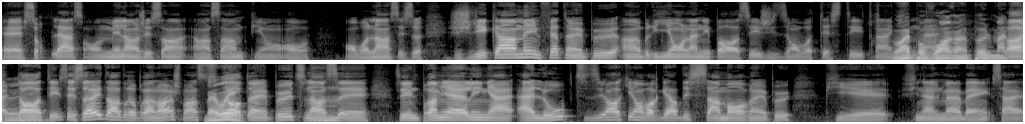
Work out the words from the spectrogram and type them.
euh, sur place, on va mélanger ça en- ensemble, puis on, on- on va lancer ça. Je l'ai quand même fait un peu embryon l'année passée. J'ai dit, on va tester tranquillement. Ouais, pour voir un peu le marché. Ouais, tâter. C'est ça, être entrepreneur, je pense. Ben tu oui. un peu, tu lances Mhm. euh, une première ligne à, à l'eau, puis tu dis, OK, on va regarder si ça mord un peu. Puis euh, finalement, ben, ça,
